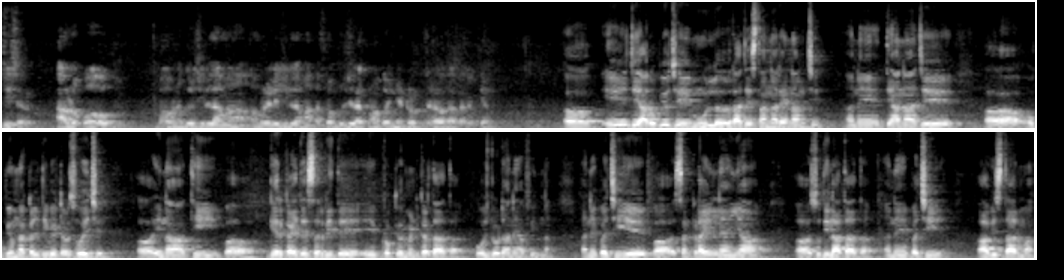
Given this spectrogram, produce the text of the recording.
જી સર આ લોકો ભાવનગર જિલ્લામાં અમરેલી જિલ્લામાં અથવા ગુજરાતમાં કોઈ નેટવર્ક ધરાવતા હતા કેમ? એ જે આરોપીઓ છે એ મૂળ રાજસ્થાનના રહેણાંક છે અને ત્યાંના જે ઓપિયમના કલ્ટિવેટર્સ હોય છે એનાથી ગેરકાયદેસર રીતે એ પ્રોક્યોરમેન્ટ કરતા હતા હોજ ડોડા અને અફીનના અને પછી એ સંકળાયેલને અહીંયા સુધી લાતા હતા અને પછી આ વિસ્તારમાં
